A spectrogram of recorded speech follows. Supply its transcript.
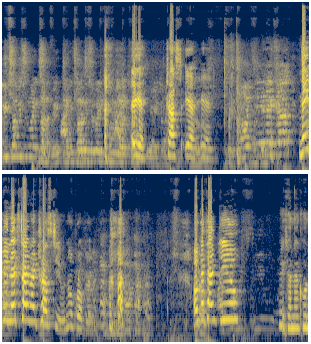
You tell me to make something. I you tell me to make something. Yeah, yeah. Trust, yeah. Maybe next time I trust you. No problem. okay, thank you. এখানে এখন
